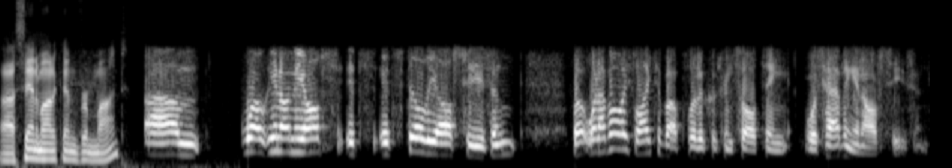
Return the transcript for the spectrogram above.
uh, Santa Monica and Vermont. Um, well, you know, in the off, it's it's still the off season. But what I've always liked about political consulting was having an off season.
